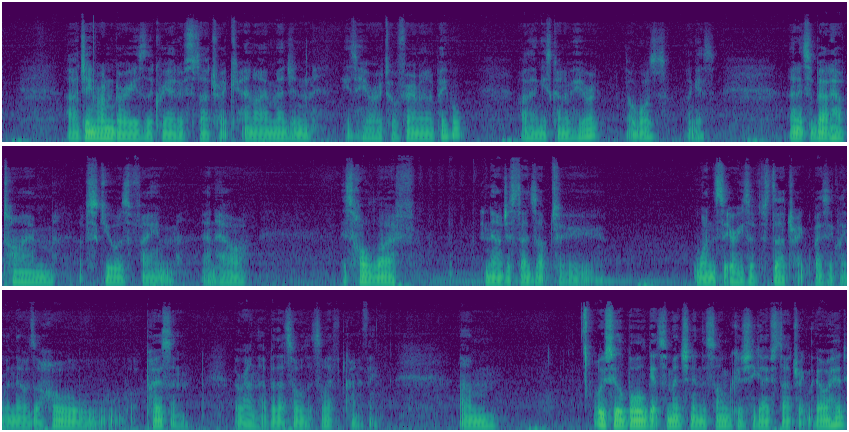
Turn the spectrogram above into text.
Uh, Gene Roddenberry is the creator of Star Trek, and I imagine he's a hero to a fair amount of people. I think he's kind of a hero, or was, I guess. And it's about how time obscures fame and how this whole life now just adds up to one series of Star Trek, basically, when there was a whole person around that, but that's all that's left, kind of thing. Um, Lucille Ball gets a mention in the song because she gave Star Trek the go ahead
